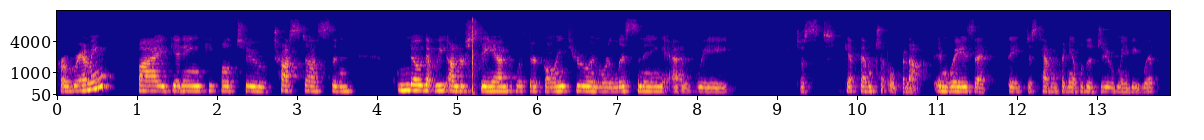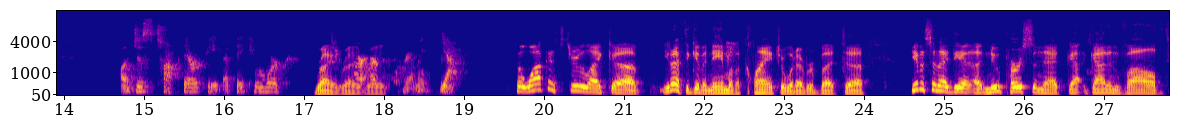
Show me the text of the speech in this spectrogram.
programming by getting people to trust us and know that we understand what they're going through and we're listening and we just get them to open up in ways that they just haven't been able to do maybe with uh, just talk therapy that they can work right right right. programming. Yeah. So walk us through like uh, you don't have to give a name of a client or whatever but uh, give us an idea a new person that got got involved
